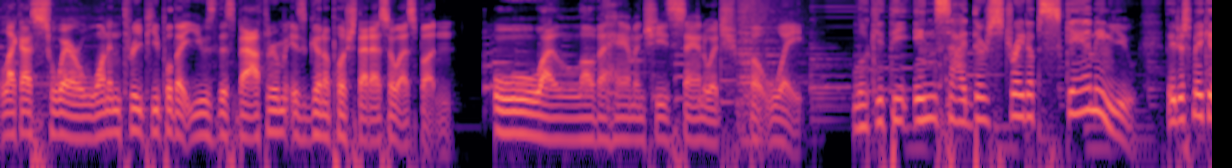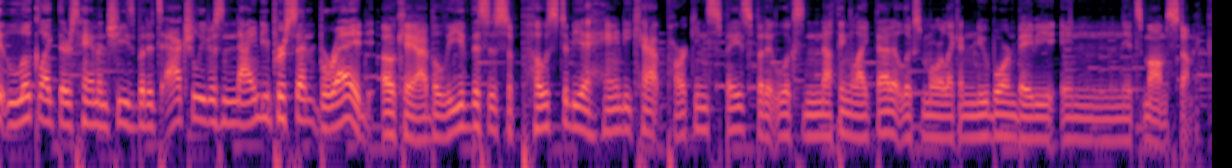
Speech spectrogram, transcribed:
Like I swear, one in three people that use this bathroom is gonna push that SOS button. Ooh, I love a ham and cheese sandwich, but wait. Look at the inside. They're straight up scamming you. They just make it look like there's ham and cheese, but it's actually just 90% bread. Okay, I believe this is supposed to be a handicap parking space, but it looks nothing like that. It looks more like a newborn baby in its mom's stomach.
